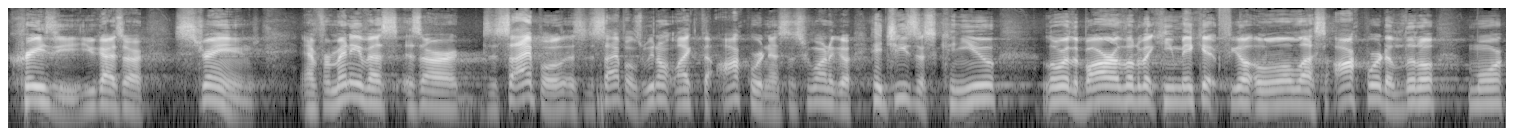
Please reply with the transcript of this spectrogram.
crazy, you guys are strange. And for many of us as our disciples, as disciples, we don't like the awkwardness. So we want to go, hey, Jesus, can you lower the bar a little bit? Can you make it feel a little less awkward, a little more,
